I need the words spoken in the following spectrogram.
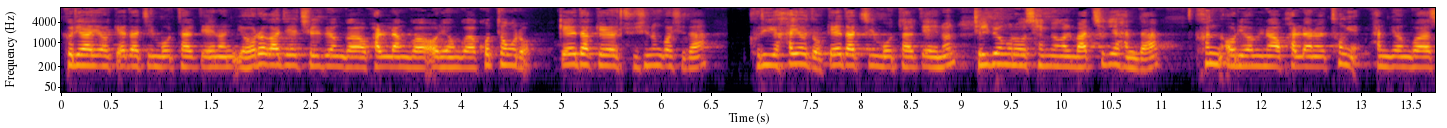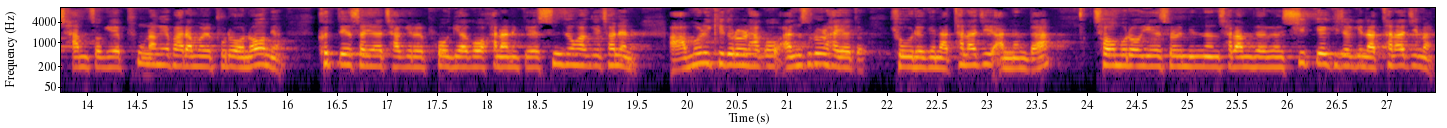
그리하여 깨닫지 못할 때에는 여러 가지의 질병과 환란과 어려움과 고통으로 깨닫게 하여 주시는 것이다. 그리하여도 깨닫지 못할 때에는 질병으로 생명을 마치게 한다. 큰 어려움이나 환란을 통해 환경과 삶 속에 풍랑의 바람을 불어 넣으면 그때서야 자기를 포기하고 하나님께 순종하기 전에는 아무리 기도를 하고 안수를 하여도 효력이 나타나지 않는다. 처음으로 예수를 믿는 사람들은 쉽게 기적이 나타나지만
